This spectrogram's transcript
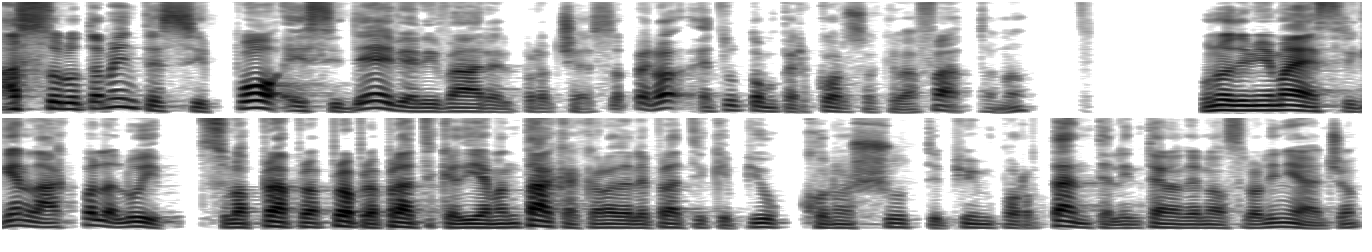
assolutamente si può e si deve arrivare al processo, però è tutto un percorso che va fatto, no? Uno dei miei maestri, Gen Lakpala, lui sulla propria, propria pratica di Yamantaka, che è una delle pratiche più conosciute, più importanti all'interno del nostro lignaggio,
